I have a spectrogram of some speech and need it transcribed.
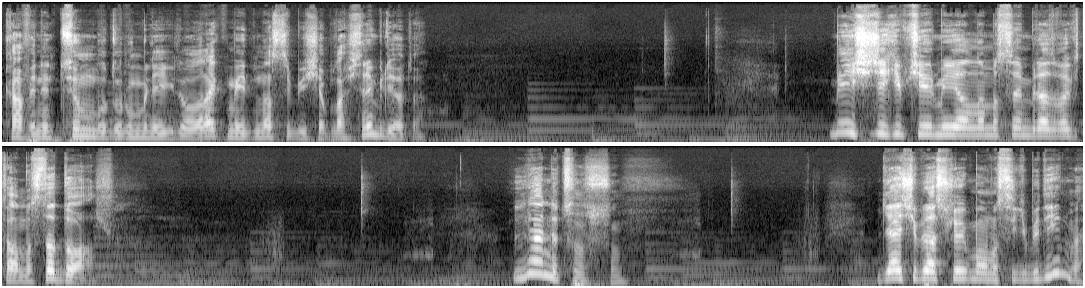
kafenin tüm bu durumuyla ilgili olarak Maid'in nasıl bir işe bulaştığını biliyordu. Bir işi çekip çevirmeyi anlamasının biraz vakit alması da doğal. Lanet olsun. Gerçi biraz kök maması gibi değil mi?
